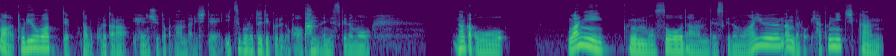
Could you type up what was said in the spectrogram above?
まあ撮り終わって多分これから編集とかなんだりしていつ頃出てくるのかわかんないんですけどもなんかこうワニくんもそうなんですけどもああいうなんだろう100日間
